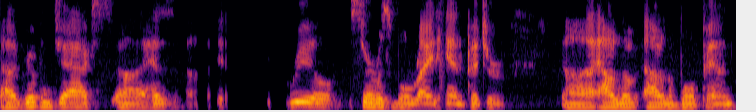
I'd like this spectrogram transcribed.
Uh, Griffin Jax uh, has a real serviceable right-hand pitcher uh, out of the out of the bullpen,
